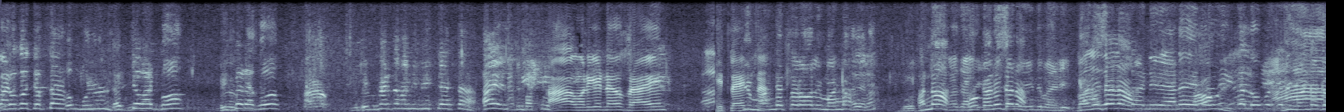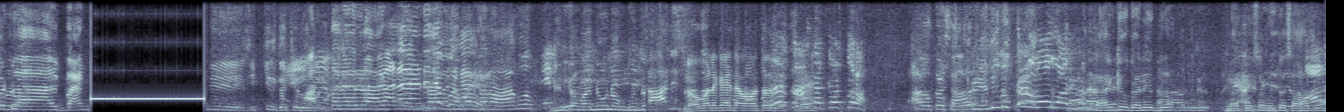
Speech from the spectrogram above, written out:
వెనుకకో చెప్తా. మునిగిండు ఇట్లా మండ ఎట్లా రావాలి మండ? అన్న ఓ మండ కట్టు ఇంత మంది ఉన్నాం లోపలికి అయితే పోతుంది ఇప్పుడే. Thank you Ganesh bro. నా కోసం ఇంత సహాయం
